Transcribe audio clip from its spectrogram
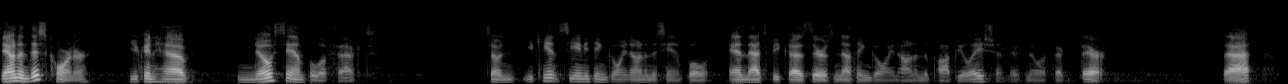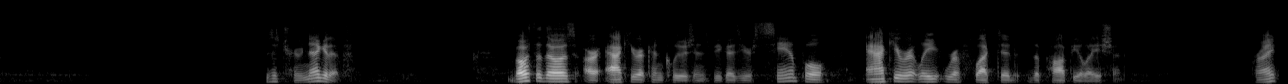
Down in this corner, you can have no sample effect. So you can't see anything going on in the sample, and that's because there's nothing going on in the population. There's no effect there. That is a true negative. Both of those are accurate conclusions because your sample accurately reflected the population. Right?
